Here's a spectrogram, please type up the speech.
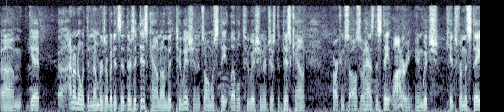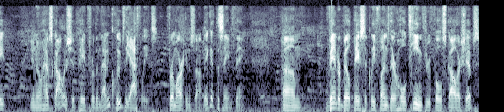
um, get. Uh, I don't know what the numbers are, but it's a, there's a discount on the tuition. It's almost state level tuition or just a discount. Arkansas also has the state lottery, in which kids from the state, you know, have scholarship paid for them. That includes the athletes from Arkansas. They get the same thing. Um, Vanderbilt basically funds their whole team through full scholarships.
